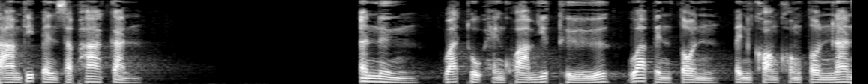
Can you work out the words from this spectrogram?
ตามที่เป็นสภาพกัน อันหนึ่ง วัตถุแห่งความยึดถือว่าเป็นตนเป็นของของตนนั่น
